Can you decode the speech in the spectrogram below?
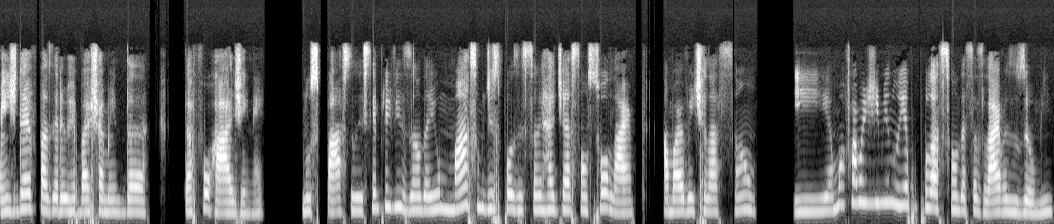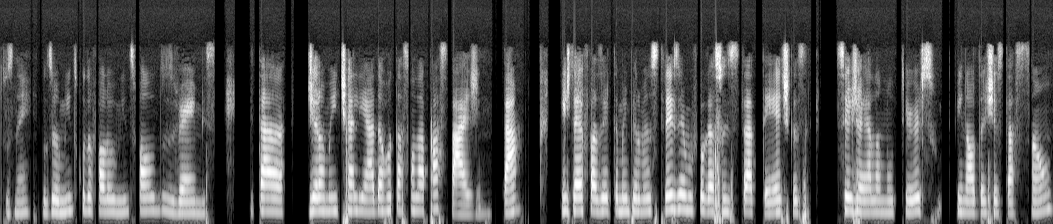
A gente deve fazer o rebaixamento da, da forragem, né? Nos pastos e sempre visando aí o máximo de exposição e radiação solar, a maior ventilação e é uma forma de diminuir a população dessas larvas dos eumintos, né? Os eumintos, quando eu falo eumintos, falo dos vermes, que está geralmente aliada à rotação da pastagem, tá? A gente deve fazer também pelo menos três vermifugações estratégicas seja ela no terço final da gestação,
